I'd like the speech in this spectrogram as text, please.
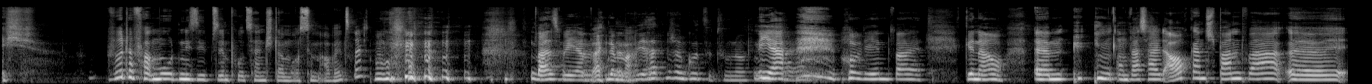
ich würde vermuten, die 17 Prozent stammen aus dem Arbeitsrecht. Was wir ja beide machen. Wir hatten schon gut zu tun, auf jeden ja, Fall. auf jeden Fall. Genau. Ähm, und was halt auch ganz spannend war, äh,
